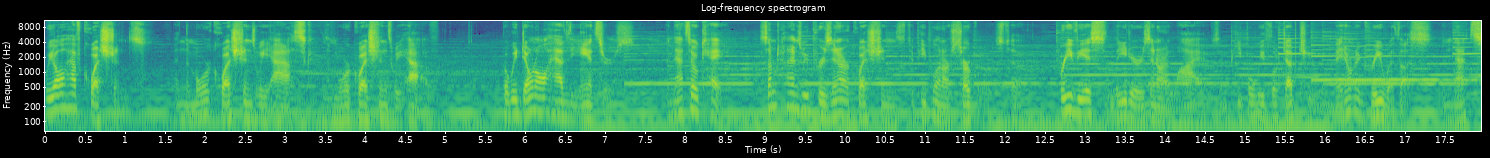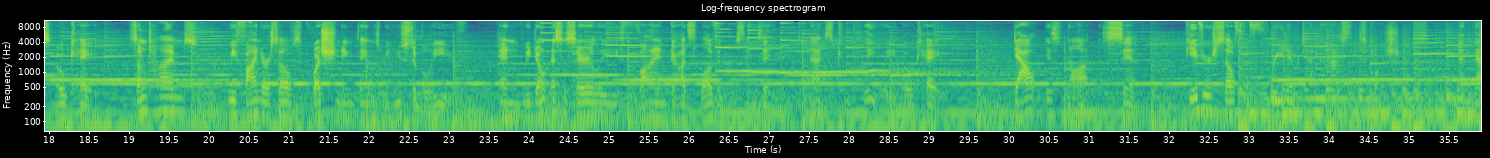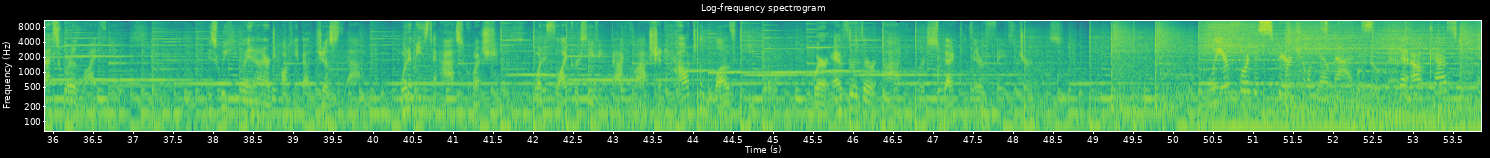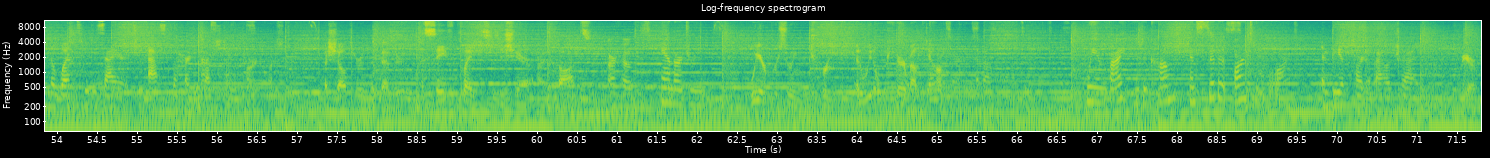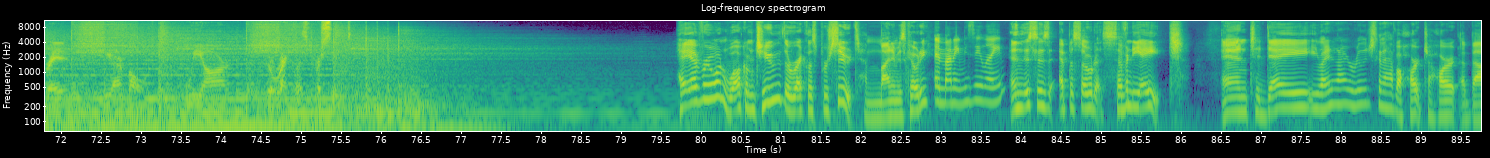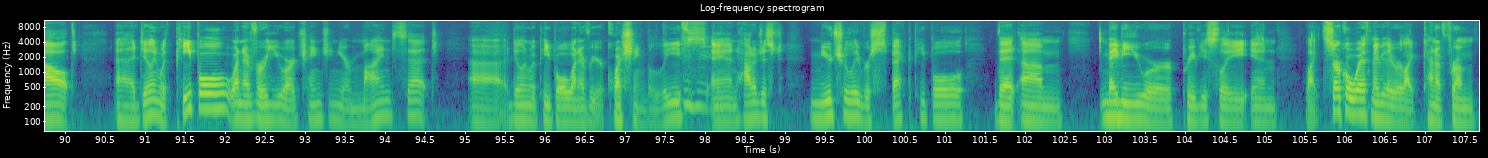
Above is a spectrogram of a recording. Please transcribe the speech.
We all have questions, and the more questions we ask, the more questions we have. But we don't all have the answers, and that's okay. Sometimes we present our questions to people in our circles, to previous leaders in our lives, and people we've looked up to. They don't agree with us, and that's okay. Sometimes we find ourselves questioning things we used to believe, and we don't necessarily find God's love in those things anymore, and that's completely okay. Doubt is not a sin. Give yourself the freedom to ask these questions. And that's where life is. This week, Elaine and I are talking about just that what it means to ask questions, what it's like receiving backlash, and how to love people wherever they're at and respect their faith journeys. We are for the spiritual nomads, the outcasts, and the ones who desire to ask the hard questions. Hard questions a shelter in the desert, a safe place to share our thoughts, our hopes, and our dreams. We are pursuing the truth, and we don't care about the consequences. We invite you to come and sit at our table and be a part of our tribe. We are brave. We are bold. We are the Reckless Pursuit. Hey everyone, welcome to The Reckless Pursuit. My name is Cody. And my name is Elaine. And this is episode 78. And today, Elaine and I are really just going to have a heart to heart about uh, dealing with people whenever you are changing your mindset, uh, dealing with people whenever you're questioning beliefs, mm-hmm. and how to just mutually respect people that um, maybe you were previously in like circle with. Maybe they were like kind of from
